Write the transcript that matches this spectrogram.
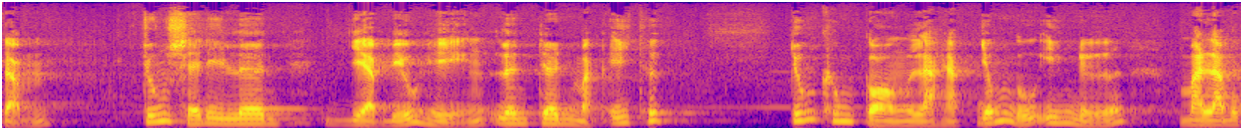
tẩm, chúng sẽ đi lên và biểu hiện lên trên mặt ý thức. Chúng không còn là hạt giống ngủ yên nữa, mà là một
